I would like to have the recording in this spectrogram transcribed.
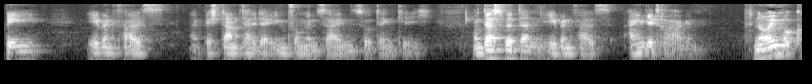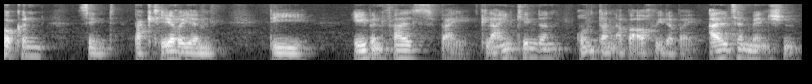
B ebenfalls ein Bestandteil der Impfungen sein, so denke ich. Und das wird dann ebenfalls eingetragen. Pneumokokken sind Bakterien, die ebenfalls bei Kleinkindern und dann aber auch wieder bei alten Menschen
